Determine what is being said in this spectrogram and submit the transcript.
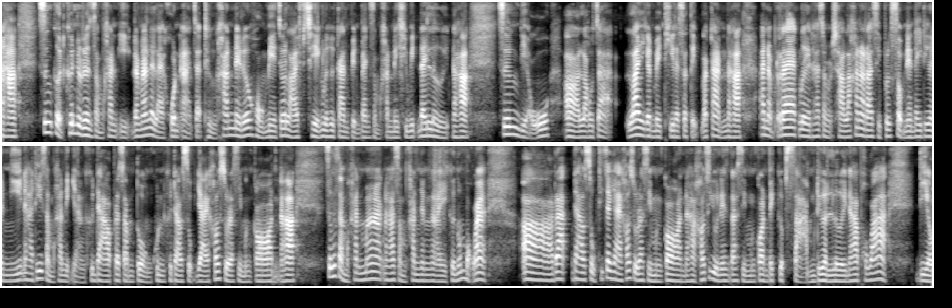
นะคะซึ่งเกิดขึ้นในเรือนสำคัญอีก ดังนั้นหลาย ๆ คนอาจจะถึงขั้นในเรื่องของ major life change เลยคือการเปลี่ยนแปลงสำคัญในชีวิตได้เลยนะคะ ซึ่งเดี๋ยวเราจะไล่กันไปทีละสเต็ปละกันนะคะ อันดับแรกเลยนะคะสำหรับชาวลัคนาราศีพฤษภเนี่ยในเดือนนี้นะคะที่สำคัญอีกอย่างคือดาวประจำตัวของคุณคือดาวศุกร์ย้ายเข้าสู่ราศีมังกรนะคะ ซึ่งสำคัญมากนะคะสำคัญยังไงคือต้องบอกว่า ดาวศุกร์ที่จะย้ายเข้าสู่ราศีมังกรนะคะเขาจะอยู่ในราศีมังกรไปเกือบ 3 เดือนเลยนะคะเพราะว่าเดี๋ยว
